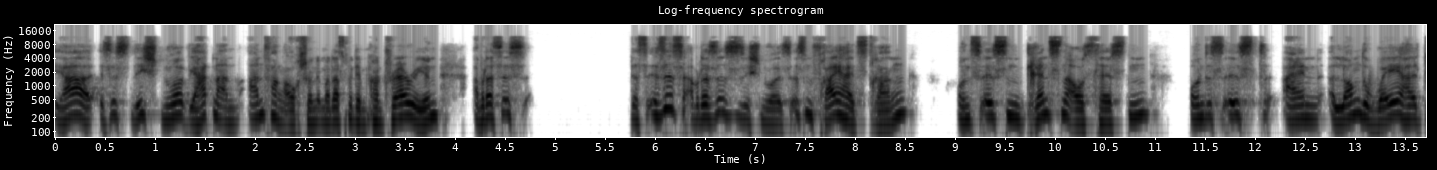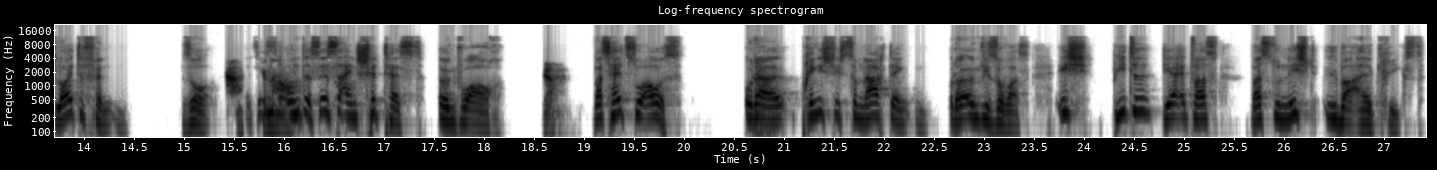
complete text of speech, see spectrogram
ja, es ist nicht nur, wir hatten am Anfang auch schon immer das mit dem Contrarian, aber das ist, das ist es, aber das ist es nicht nur. Es ist ein Freiheitsdrang und es ist ein Grenzen austesten und es ist ein along the way halt Leute finden. So. Ja, es genau. Ist, und es ist ein Shit-Test irgendwo auch. Ja. Was hältst du aus? Oder ja. bringe ich dich zum Nachdenken? Oder irgendwie sowas. Ich biete dir etwas, was du nicht überall kriegst.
